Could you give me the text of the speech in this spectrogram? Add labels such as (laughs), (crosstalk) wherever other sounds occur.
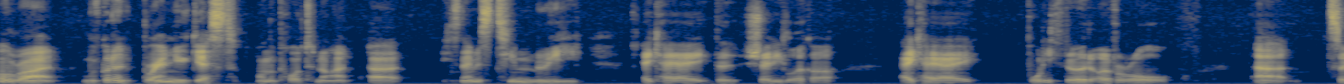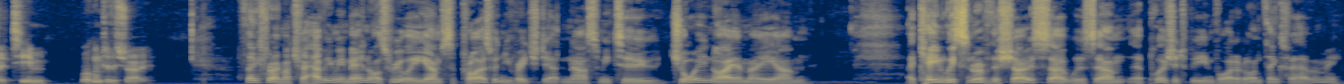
All right, we've got a brand new guest on the pod tonight. Uh, his name is Tim Moody, aka the Shady Lurker, aka 43rd overall. Uh, so, Tim, welcome to the show. Thanks very much for having me, man. I was really um, surprised when you reached out and asked me to join. I am a um, a keen listener of the show, so it was um, a pleasure to be invited on. Thanks for having me.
